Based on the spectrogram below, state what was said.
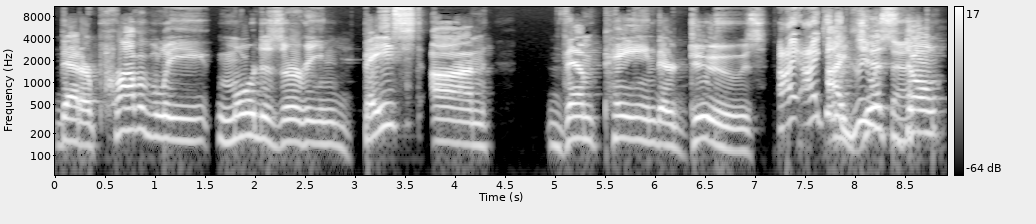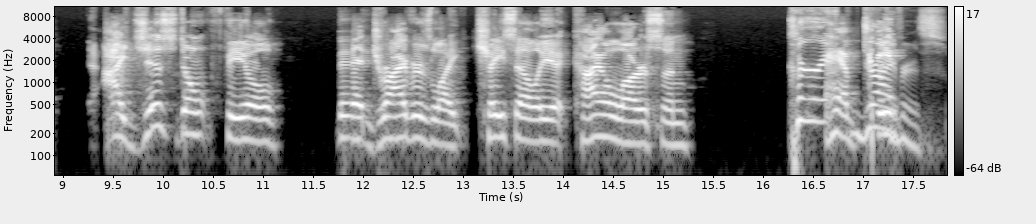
that are probably more deserving based on them paying their dues. I I can agree I just with that. don't I just don't feel that drivers like Chase Elliott, Kyle Larson, current have drivers,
